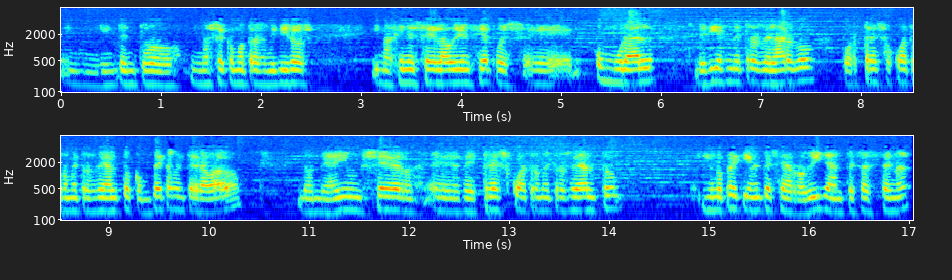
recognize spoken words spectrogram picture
Yo intento, no sé cómo transmitiros, imagínese la audiencia, pues eh, un mural de 10 metros de largo por 3 o 4 metros de alto, completamente grabado, donde hay un ser eh, de 3 4 metros de alto y uno prácticamente se arrodilla ante esa escena,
